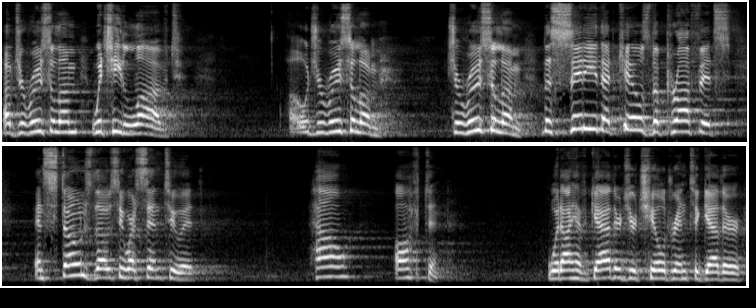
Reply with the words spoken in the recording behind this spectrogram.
of Jerusalem, which he loved. Oh, Jerusalem, Jerusalem, the city that kills the prophets and stones those who are sent to it. How often would I have gathered your children together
